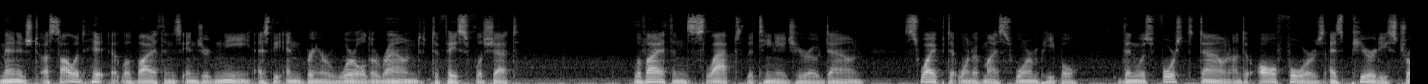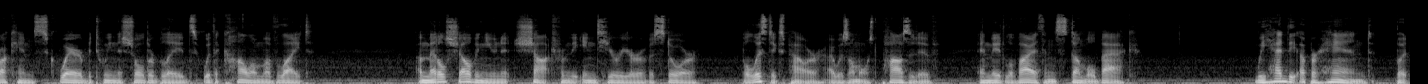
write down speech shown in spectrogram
managed a solid hit at Leviathan's injured knee as the Endbringer whirled around to face Flechette. Leviathan slapped the teenage hero down, swiped at one of my swarm people, then was forced down onto all fours as Purity struck him square between the shoulder blades with a column of light. A metal shelving unit shot from the interior of a store. Ballistic's power, I was almost positive, and made Leviathan stumble back. We had the upper hand, but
